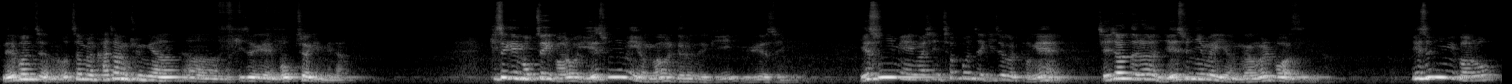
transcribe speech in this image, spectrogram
네 번째는 어쩌면 가장 중요한 어, 기적의 목적입니다. 기적의 목적이 바로 예수님의 영광을 드러내기 위해서입니다. 예수님이 행하신 첫 번째 기적을 통해 제자들은 예수님의 영광을 보았습니다. 예수님이 바로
